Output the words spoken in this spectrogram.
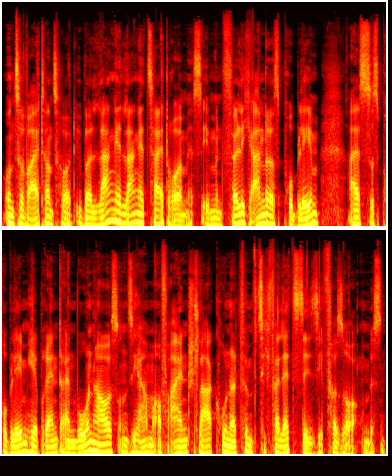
Und so weiter und so fort. Über lange, lange Zeiträume ist eben ein völlig anderes Problem als das Problem, hier brennt ein Wohnhaus und Sie haben auf einen Schlag 150 Verletzte, die Sie versorgen müssen.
